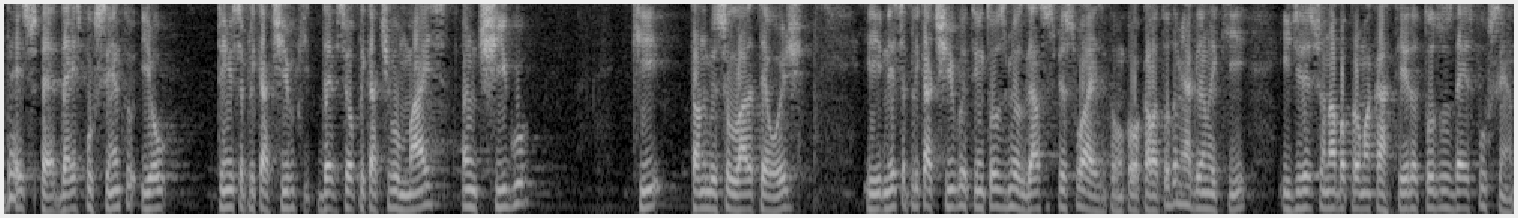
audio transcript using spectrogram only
10%, é, 10% e eu tenho esse aplicativo que deve ser o aplicativo mais antigo que está no meu celular até hoje. E nesse aplicativo eu tenho todos os meus gastos pessoais. Então eu colocava toda a minha grana aqui e direcionava para uma carteira todos os 10%.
